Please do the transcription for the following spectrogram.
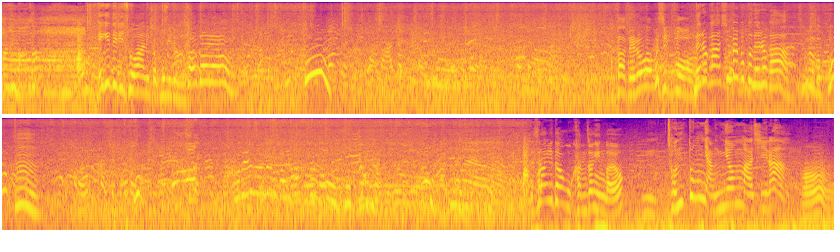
다시 맞아? 애기들이 좋아하니까 보기 좋네. 맞아요. 나 내려가고 싶어. 내려가 신발 벗고 내려가. 신발 벗고? 응. 프라이드하고 간장인가요? 음, 전통 양념 맛이랑 아.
